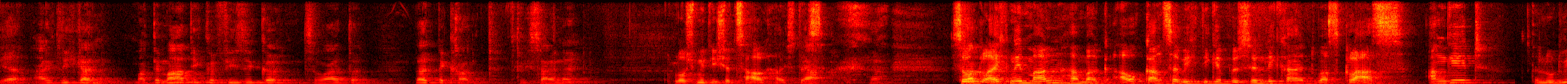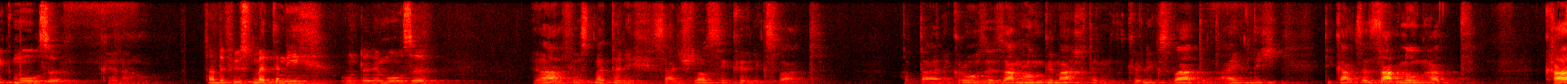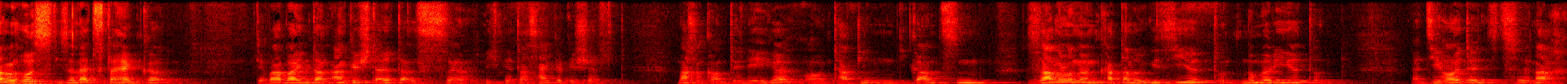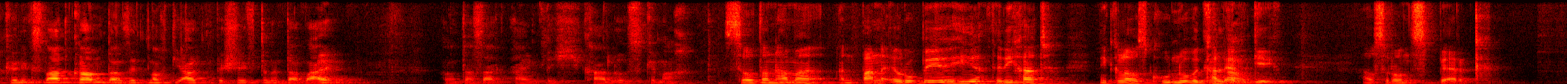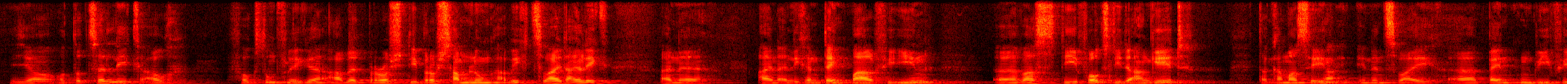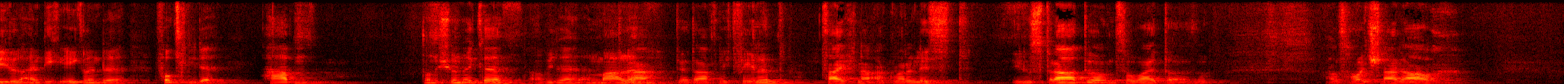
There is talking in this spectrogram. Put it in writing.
Ja. Eigentlich ein Mathematiker, Physiker und so weiter. Weltbekannt durch seine Loschmidtische Zahl heißt das. Ja, ja. So, gleich nebenan haben wir auch ganz eine wichtige Persönlichkeit, was Glas angeht, der Ludwig Moser. Genau. Dann der Fürst Metternich unter dem Moser. Ja, Fürst Metternich, sein Schloss in Königswart. Hat da eine große Sammlung gemacht in Königswart und eigentlich die ganze Sammlung hat Karl Huss, dieser letzte Henker, der war bei ihm dann angestellt, als er nicht mehr das Henkergeschäft machen konnte in Eger und hat ihm die ganzen Sammlungen katalogisiert und nummeriert. Und wenn Sie heute nach Königswart kommen, dann sind noch die alten Beschriftungen dabei. Und das hat eigentlich Carlos gemacht. So, dann haben wir einen Pan-Europäer hier, der Richard Nikolaus Kurnowe Kalergi. Genau aus Ronsberg. Ja, Otto Zellig, auch Volkstumpfleger, Albert Brosch. Die Brosch-Sammlung habe ich zweiteilig. Eine, ein, eigentlich ein Denkmal für ihn, äh, was die Volkslieder angeht. Da kann man sehen ja. in den zwei äh, Bänden, wie viel eigentlich egelnde Volkslieder haben. Don Schönecker, auch wieder ein Maler. Ja, der darf nicht fehlen. Zeichner, Aquarellist, Illustrator und so weiter. Also aus Holzschneider auch.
